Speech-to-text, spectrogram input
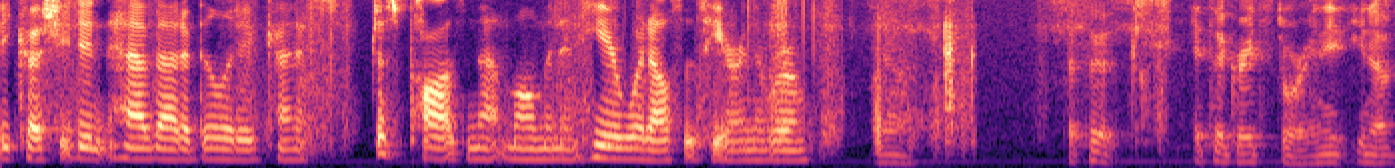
because she didn't have that ability to kind of just pause in that moment and hear what else is here in the room. Yeah, that's a it's a great story, and you know,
